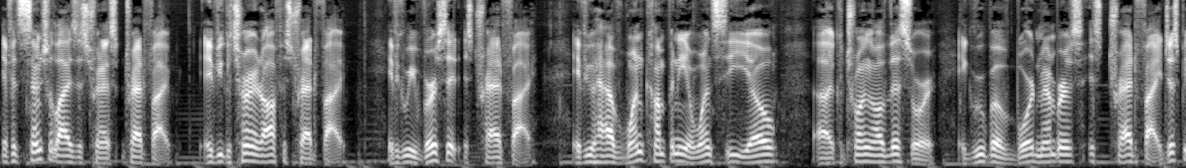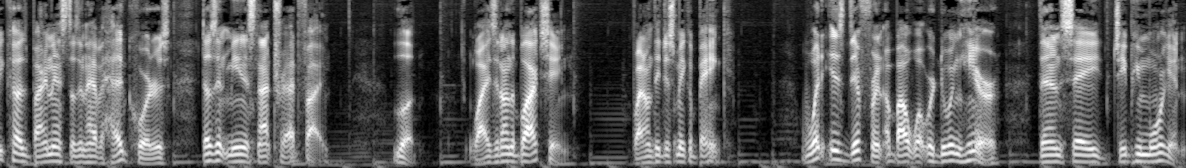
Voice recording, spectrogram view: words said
If it's centralized trans- TradFi, If you could turn it off, it's TradFi. If you reverse it, it's TradFi. If you have one company or one CEO uh, controlling all this or a group of board members, it's TradFi. Just because Binance doesn't have a headquarters doesn't mean it's not TradFi. Look, why is it on the blockchain? Why don't they just make a bank? What is different about what we're doing here than, say, JP Morgan?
